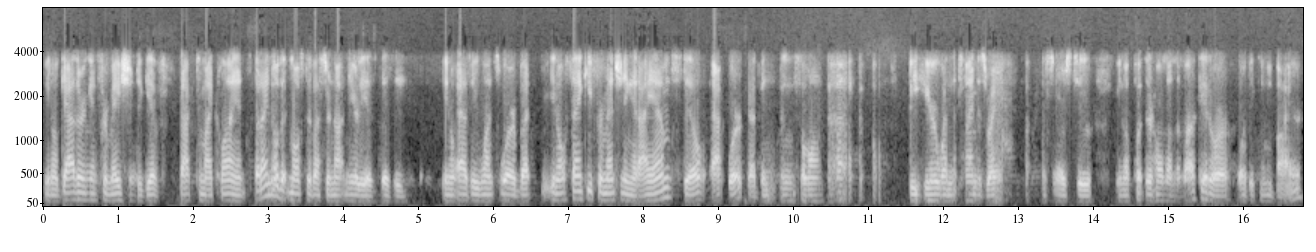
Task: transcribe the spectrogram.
you know, gathering information to give back to my clients. But I know that most of us are not nearly as busy you know, as we once were. But, you know, thank you for mentioning it. I am still at work. I've been doing so long time. Be here when the time is right for listeners to, you know, put their home on the market or, or become a buyer.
